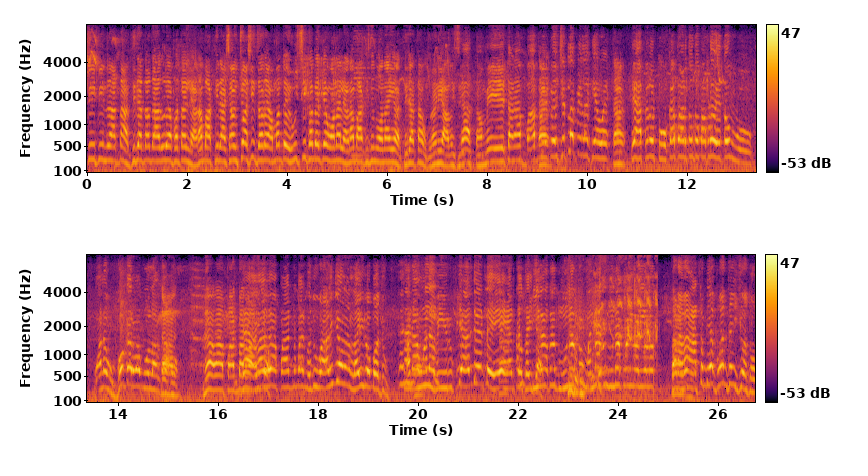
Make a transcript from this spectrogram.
પી પીને રાતના અડધી રાતના દારૂડિયા ફરતા ને લેણા બાકી રાખ્યા. ચોસી જડે અમને તો એવું જ શી ખબર કે ઓના લેણા બાકી છે ઓના એ અડધી રાતના ઉઘરણી આવે છે તમે તારા બાપ બેટો કેટલા પેલા કહેવાય તે આ પેલો ટોકા પાડતો તો બાપડો એ તો ઓને ઊભો કરવા બોલાવતો લે હવે પાટ બાટ વાળી દો. પાટ ને પાટ બધું વાળી ગયો ને લઈ રહ્યો બધું અને રૂપિયા આલ દે એટલે એ હેડ તો થઈ જાય મુના તો મન્ના મુના પાણી વાળી એલો પણ હવે આ તો બે ફોન થઈ ગયો તો.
